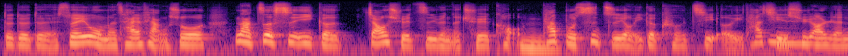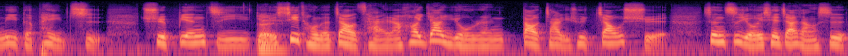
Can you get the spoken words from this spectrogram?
对对对，所以我们才想说，那这是一个教学资源的缺口，它不是只有一个科技而已，它其实需要人力的配置去编辑有系统的教材，然后要有人到家里去教学，甚至有一些家长是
